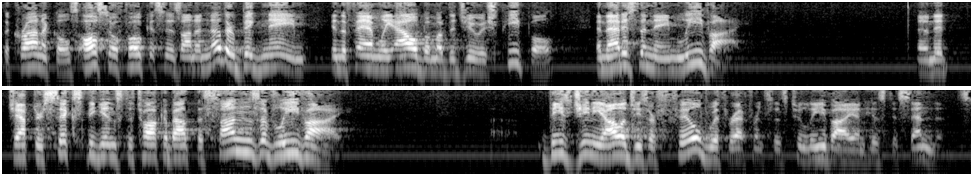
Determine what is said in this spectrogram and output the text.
the Chronicles also focuses on another big name in the family album of the Jewish people, and that is the name Levi. And it, chapter 6 begins to talk about the sons of Levi. Uh, these genealogies are filled with references to Levi and his descendants.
